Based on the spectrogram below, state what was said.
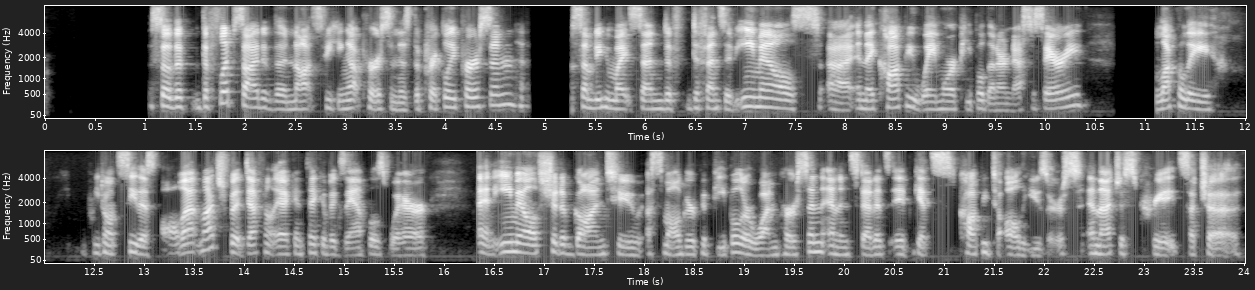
So the the flip side of the not speaking up person is the prickly person, somebody who might send def- defensive emails uh, and they copy way more people than are necessary. Luckily, we don't see this all that much, but definitely I can think of examples where an email should have gone to a small group of people or one person, and instead it's it gets copied to all users, and that just creates such a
